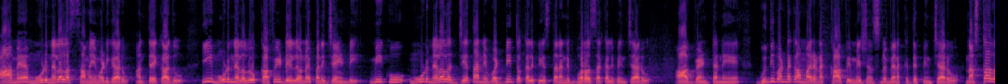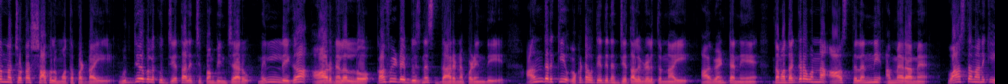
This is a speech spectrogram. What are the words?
ఆమె మూడు నెలల సమయం అడిగారు. అంతేకాదు ఈ మూడు నెలలు కాఫీ డేలోనే పనిచేయండి. మీకు మూడు నెలల జీతాన్ని వడ్డీతో కలిపి ఇస్తానని భరోసా కల్పించారు. ఆ వెంటనే గుదిబండగా మారిన కాఫీ మిషన్స్ను వెనక్కి తెప్పించారు. నష్టాలున్న చోట షాపులు మూతపడ్డాయి. ఉద్యోగులకు జీతాలిచ్చి పంపించారు. మెల్లిగా ఆరు నెలల్లో కాఫీ డే బిజినెస్ దారిన పడింది. అందరికీ ఒకటవ తేదీన జీతాలు వెళుతున్నాయి. ఆ వెంటనే తమ దగ్గర ఉన్న ఆస్తులన్నీ అమ్మారామే. వాస్తవానికి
